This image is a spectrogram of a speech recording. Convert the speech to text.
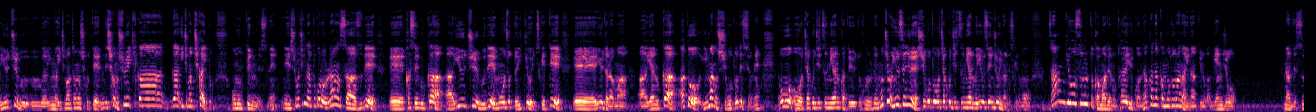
YouTube が今一番楽しくて、で、しかも収益化が一番近いと思ってるんですね。で正直なところ、ランサーズで、え、稼ぐか、YouTube でもうちょっと勢いつけて、えー、言うたらまあ、やるか、あと、今の仕事ですよね。を着実にやるかというところで、もちろん優先順位は仕事を着実にやるが優先順位なんですけども、残業するとかまでの体力はなかなか戻らないなっていうのが現状。なんです。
